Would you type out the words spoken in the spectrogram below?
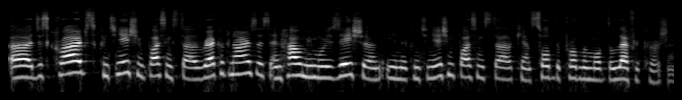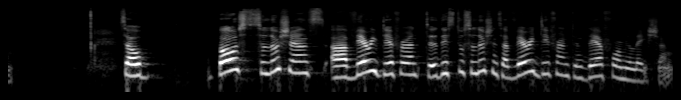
uh, describes continuation passing style recognizers and how memoization in a continuation passing style can solve the problem of the left recursion. So both solutions are very different. Uh, these two solutions are very different in their formulation.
